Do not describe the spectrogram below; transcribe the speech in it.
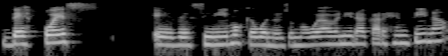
Después eh, decidimos que, bueno, yo me voy a venir acá a Argentina,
